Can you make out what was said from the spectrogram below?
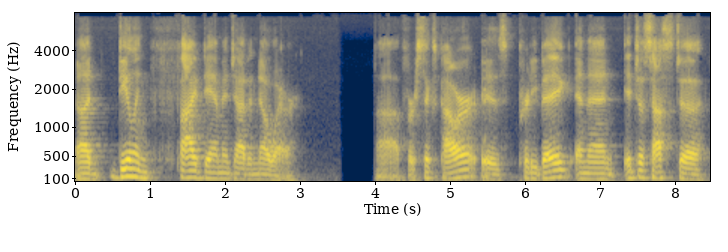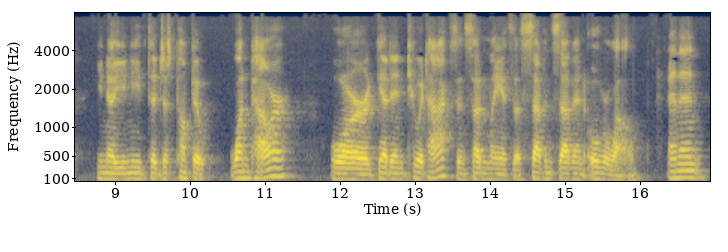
uh, dealing five damage out of nowhere uh, for six power is pretty big, and then it just has to. You know, you need to just pump it one power or get in two attacks, and suddenly it's a 7 7 overwhelm. And then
